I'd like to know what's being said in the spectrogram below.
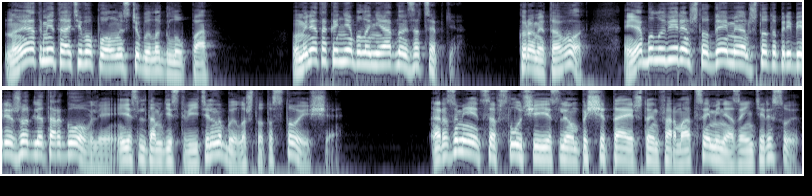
Но и отметать его полностью было глупо. У меня так и не было ни одной зацепки. Кроме того, я был уверен, что Дэмиан что-то прибережет для торговли, если там действительно было что-то стоящее. Разумеется, в случае, если он посчитает, что информация меня заинтересует.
